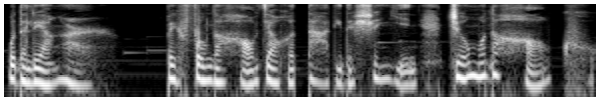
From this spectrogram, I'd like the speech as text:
我的两耳被风的嚎叫和大地的呻吟折磨的好苦，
